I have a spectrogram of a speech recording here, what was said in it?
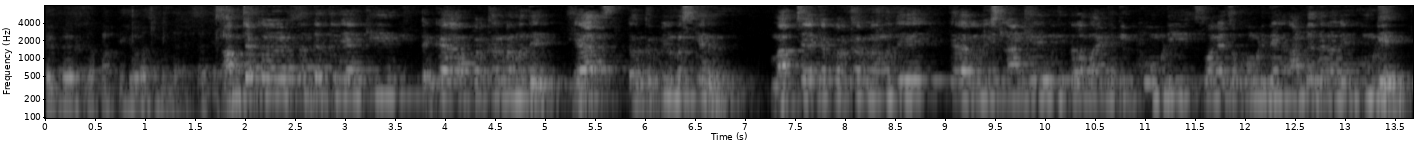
सध्या आमच्याकडे सध्या तरी आणखी एका प्रकरणामध्ये याच कपिल मस्केनं मागच्या एका प्रकरणामध्ये त्याला रमेश लांडगे म्हणजे त्याला माहीत आहे की कोंबडी सोन्याचं कोंबडी देणं अंड देणारी कोंबडी आहे.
